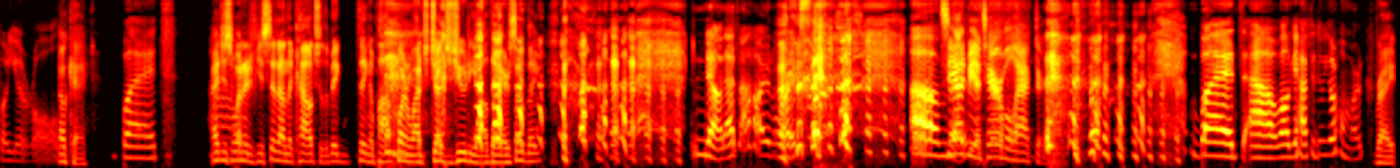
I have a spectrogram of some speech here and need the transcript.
for your role. Okay. But I just um, wondered if you sit on the couch with a big thing of popcorn and watch Judge Judy all day or something. no, that's not how it works. um, See, I'd be a terrible actor. but uh, well, you have to do your homework. right.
